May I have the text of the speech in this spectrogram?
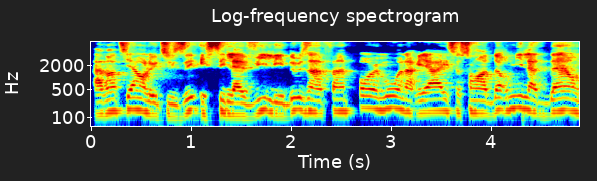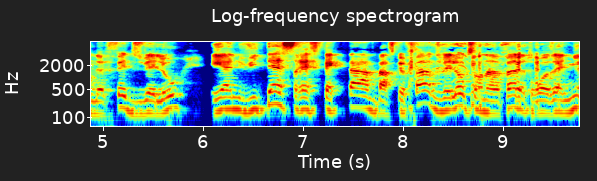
avant-hier, on l'a utilisé. Et c'est la vie. Les deux enfants, pas un mot en arrière. Ils se sont endormis là-dedans. On a fait du vélo. Et à une vitesse respectable. Parce que faire du vélo avec son enfant de trois ans et demi,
